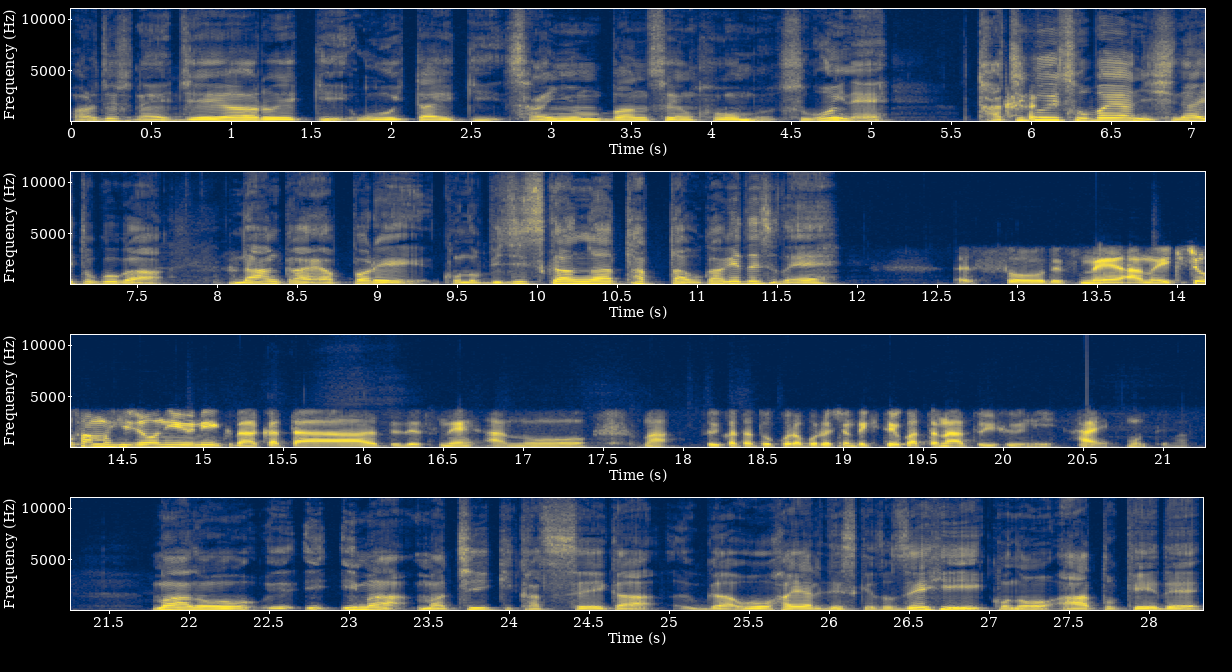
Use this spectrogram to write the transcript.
あれですね JR 駅大分駅34番線ホームすごいね立ち食いそば屋にしないとこがなんかやっぱりこの美術館が建ったおかげですね。そうですね、あの駅長さんも非常にユニークな方で、ですねあの、まあ、そういう方とコラボレーションできてよかったなというふうに、はい、思っています。まああのい今、まあ、地域活性化が大流行りですけどぜひこのアート系で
